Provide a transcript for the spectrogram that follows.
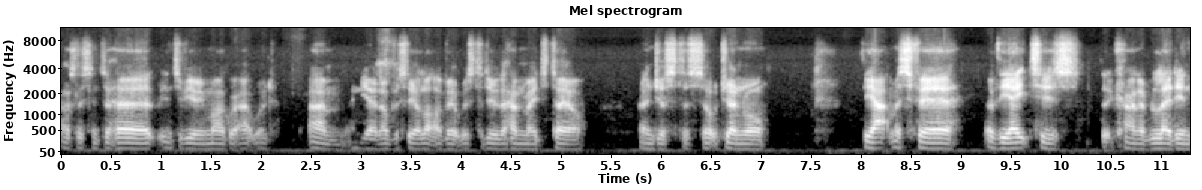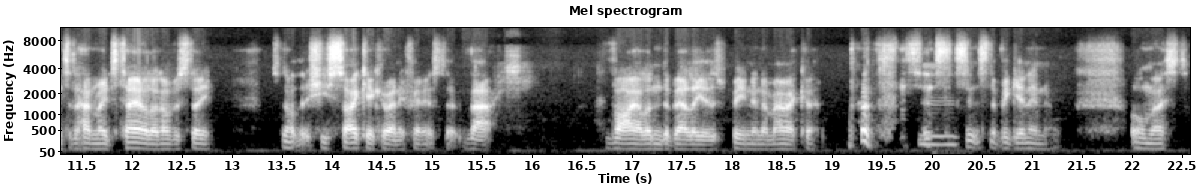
I was listening to her interviewing Margaret Atwood. Um, and yeah, and obviously a lot of it was to do with The Handmaid's Tale, and just the sort of general, the atmosphere of the eighties that kind of led into The Handmaid's Tale. And obviously, it's not that she's psychic or anything; it's that that vile underbelly has been in America since Mm. since the beginning, almost.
